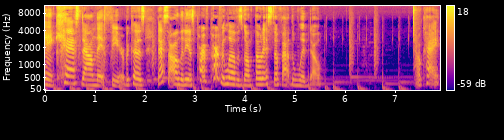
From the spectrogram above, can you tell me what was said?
and cast down that fear because that's all it is. Perfect, perfect love is gonna throw that stuff out the window. Okay.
